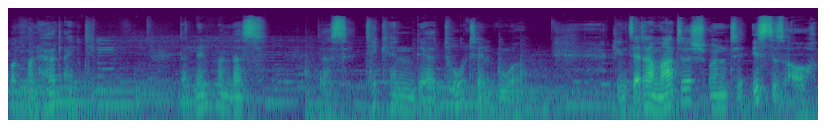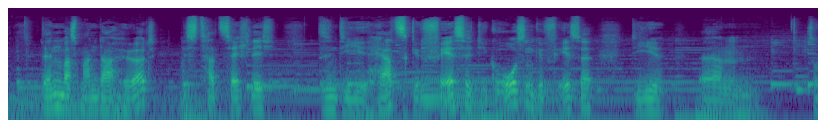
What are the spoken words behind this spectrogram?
und man hört ein Ticken, dann nennt man das das Ticken der Totenuhr. Klingt sehr dramatisch und ist es auch, denn was man da hört, ist tatsächlich sind die Herzgefäße, die großen Gefäße, die, ähm, so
